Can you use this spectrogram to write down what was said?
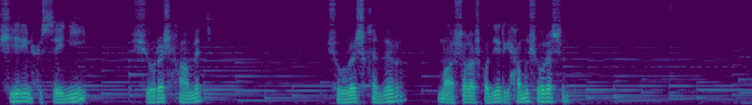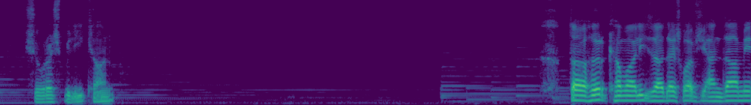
شیرین حوسینی شورش حامد شورش خدر ماشەڕەش خۆدێری هەموو شۆرەشن شورش بلیکان طاهر کەمالی زادەش خوافشی ئەندامی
